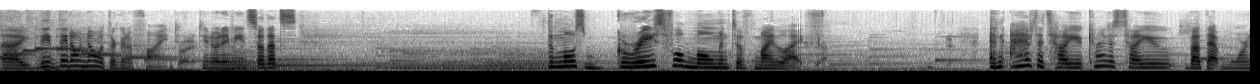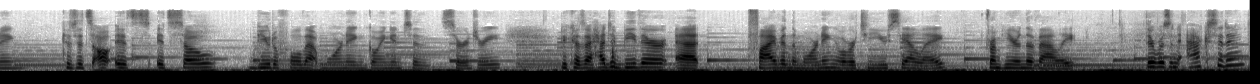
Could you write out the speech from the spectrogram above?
uh, they, they don't know what they're going to find. Right. Do you know what I mean? So that's the most graceful moment of my life. And I have to tell you, can I just tell you about that morning? Because it's all it's it's so beautiful that morning going into surgery, because I had to be there at five in the morning over to UCLA from here in the valley. There was an accident,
